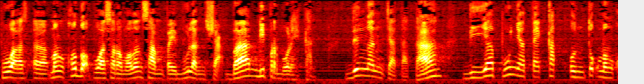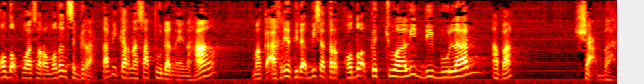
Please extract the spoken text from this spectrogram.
puas eh, mengkodok puasa Ramadan sampai bulan Syaban diperbolehkan dengan catatan dia punya tekad untuk mengkodok puasa Ramadan segera. Tapi karena satu dan lain hal, maka akhirnya tidak bisa terkodok kecuali di bulan apa? Sya'ban.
